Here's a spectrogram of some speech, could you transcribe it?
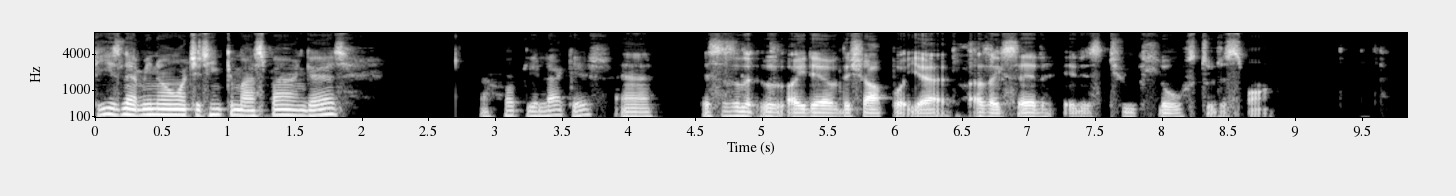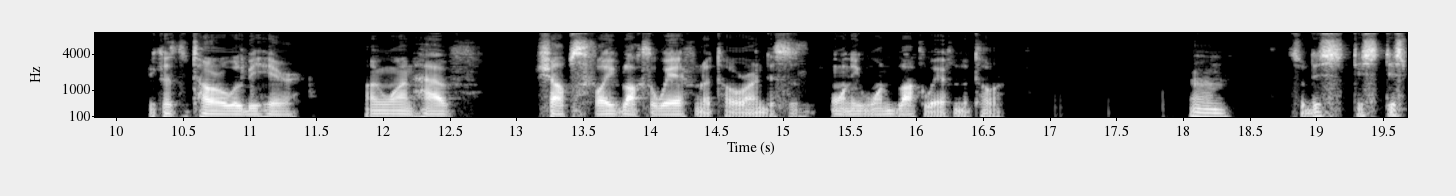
please let me know what you think of my spawn, guys. I hope you like it. Uh, this is a little idea of the shop, but yeah, as I said, it is too close to the spawn. Because the tower will be here. I want to have shops five blocks away from the tower, and this is only one block away from the tower. Um, so this this this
